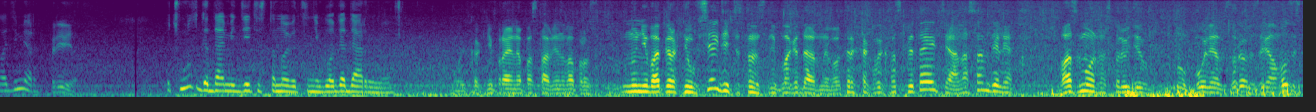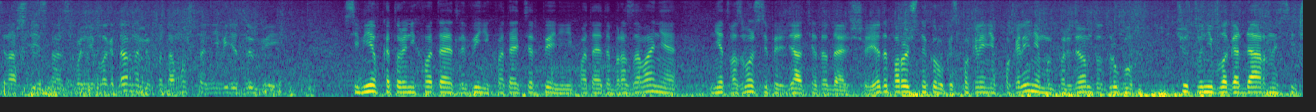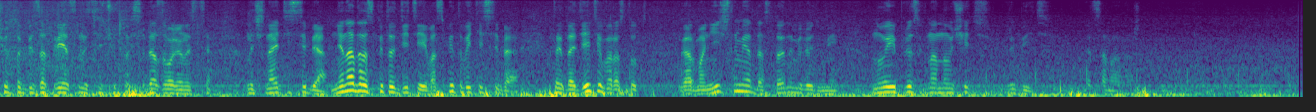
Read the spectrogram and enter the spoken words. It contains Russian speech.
Владимир, Привет. почему с годами дети становятся неблагодарными? Ой, как неправильно поставлен вопрос. Ну, не, во-первых, не у всех дети становятся неблагодарны, во-вторых, как вы их воспитаете, а на самом деле, возможно, что люди ну, более в зрелом возрасте, наши дети становятся более неблагодарными, потому что не видят любви. В семье, в которой не хватает любви, не хватает терпения, не хватает образования, нет возможности переделать это дальше. И это порочный круг. Из поколения в поколение мы передаем друг другу чувство неблагодарности, чувство безответственности, чувство вседозволенности. Начинайте с себя. Не надо воспитывать детей, воспитывайте себя. Тогда дети вырастут гармоничными, достойными людьми. Ну и плюс их надо научить любить. Это самое важное.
